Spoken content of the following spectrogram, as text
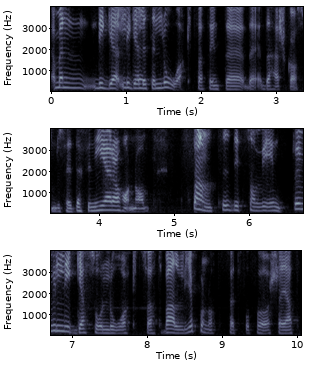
ja, men ligga, ligga lite lågt så att det inte det, det här ska som du säger definiera honom. Samtidigt som vi inte vill ligga så lågt så att Valje på något sätt får för sig att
